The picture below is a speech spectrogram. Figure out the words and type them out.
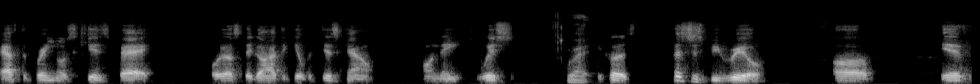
have to bring those kids back, or else they're gonna have to give a discount on their tuition. Right. Because let's just be real, uh, if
